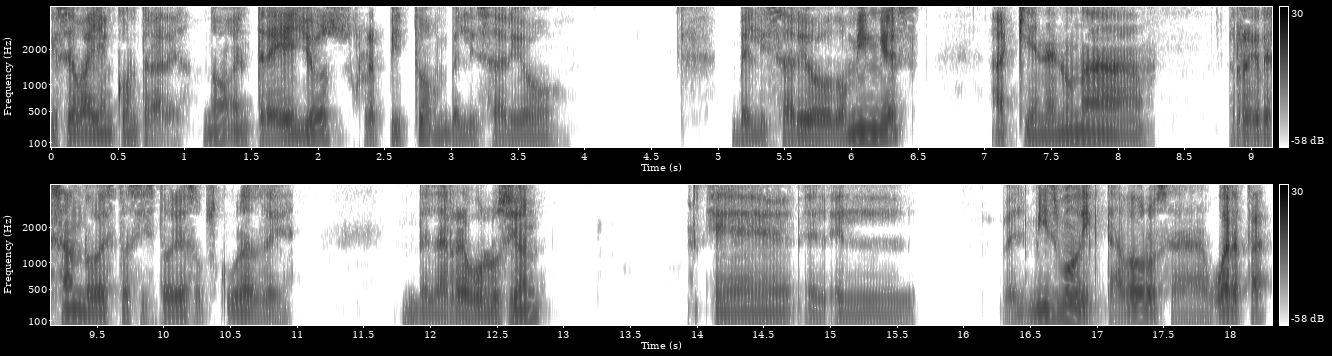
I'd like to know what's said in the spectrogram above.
que se vaya en contra de él, ¿no? Entre ellos, repito, Belisario, Belisario Domínguez, a quien en una, regresando a estas historias oscuras de, de la revolución, eh, el, el, mismo dictador, o sea, Huerta,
